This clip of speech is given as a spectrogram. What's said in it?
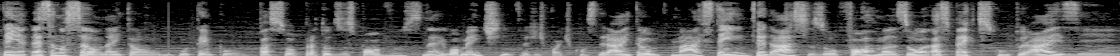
tem essa noção, né? Então, o tempo passou para todos os povos, né? Igualmente, a gente pode considerar. Então, mas tem pedaços ou formas ou aspectos culturais e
